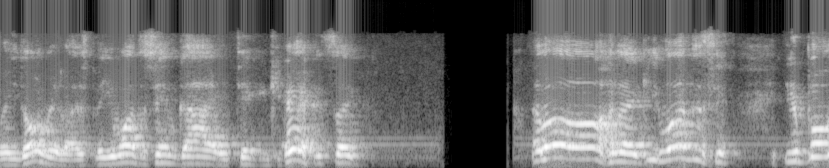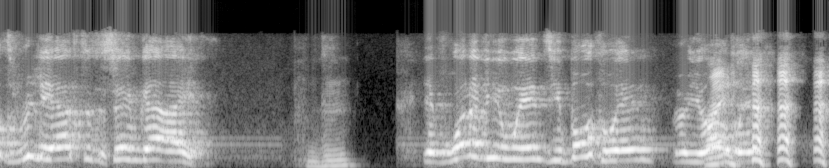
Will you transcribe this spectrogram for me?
Well, you don't realize, but you want the same guy taking care. It's like, hello, like you want the same. You're both really after the same guy. hmm If one of you wins, you both win, or you all win. Right.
